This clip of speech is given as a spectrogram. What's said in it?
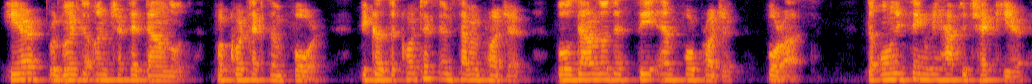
Here, we're going to uncheck the download for Cortex-M4 because the Cortex-M7 project will download the CM4 project for us. The only thing we have to check here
